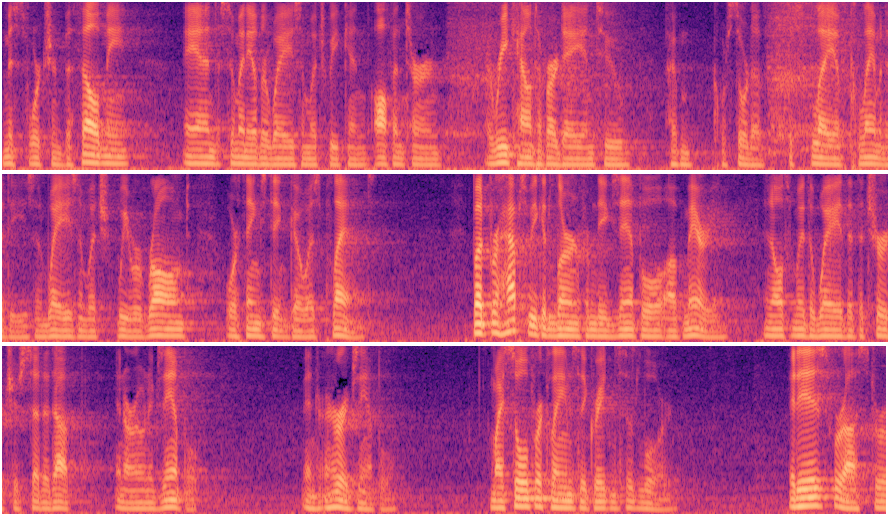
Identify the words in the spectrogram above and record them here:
misfortune befell me, and so many other ways in which we can often turn a recount of our day into a sort of display of calamities and ways in which we were wronged or things didn't go as planned. But perhaps we could learn from the example of Mary and ultimately the way that the church has set it up in our own example, in her example. My soul proclaims the greatness of the Lord. It is for us to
